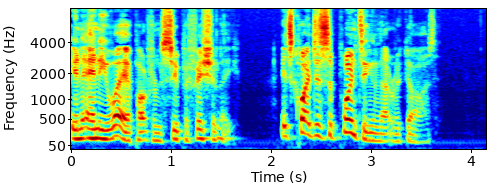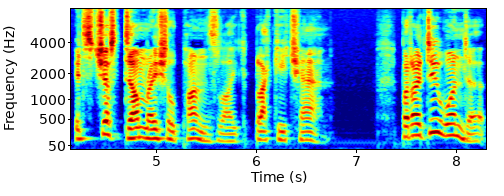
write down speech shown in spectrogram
in any way apart from superficially. It's quite disappointing in that regard. It's just dumb racial puns like Blackie Chan. But I do wonder,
